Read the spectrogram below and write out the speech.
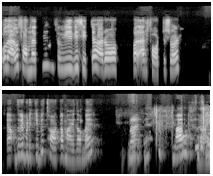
Og det er jo sannheten. Vi, vi sitter her og har erfart det sjøl. Ja, dere blir ikke betalt av meg, damer? Nei. Nei.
